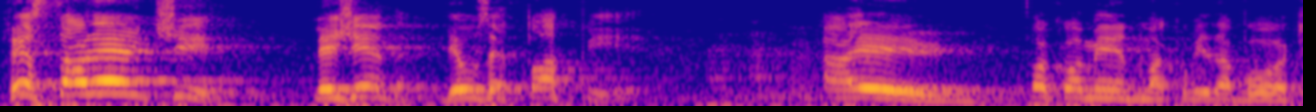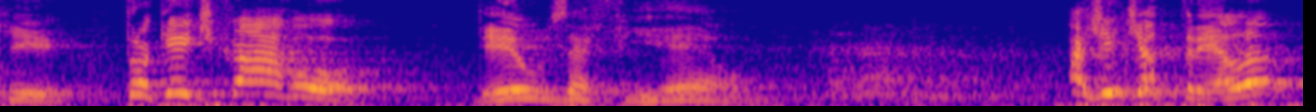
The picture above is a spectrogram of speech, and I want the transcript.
Restaurante, Legenda: Deus é top. Aê, estou comendo uma comida boa aqui. Troquei de carro. Deus é fiel. A gente atrela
